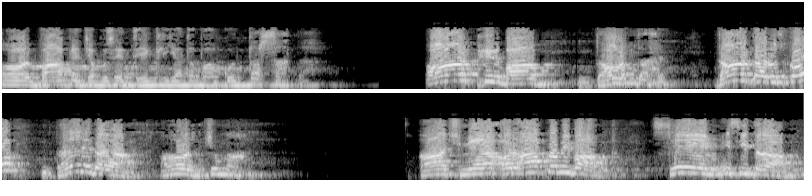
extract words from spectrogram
और बाप ने जब उसे देख लिया तो बाप को तरस आता है। और फिर बाप दौड़ता है। दौड़कर उसको गले लगाया और चुमा। आज मेरा और आपका भी बाप सेम इसी तरह।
